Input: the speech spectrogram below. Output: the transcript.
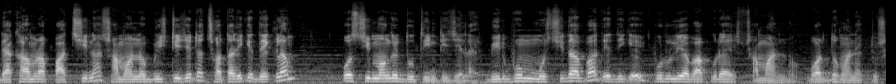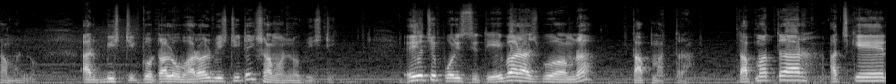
দেখা আমরা পাচ্ছি না। সামান্য বৃষ্টি যেটা ছ তারিখে দেখলাম, পশ্চিমবঙ্গের দু তিনটি জেলায়। বীরভূম, মুর্শিদাবাদ, এদিকে ওই পুরুলিয়া, বাঁকুড়ায় সামান্য, বর্ধমানে একটু সামান্য। আর বৃষ্টি টোটাল ওভারঅল বৃষ্টিটাই সামান্য বৃষ্টি। এই হচ্ছে পরিস্থিতি। এবার আসব আমরা তাপমাত্রা। তাপমাত্রার আজকের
